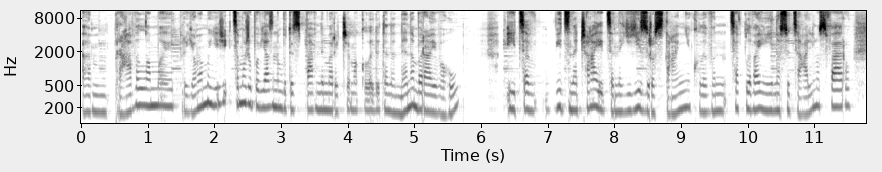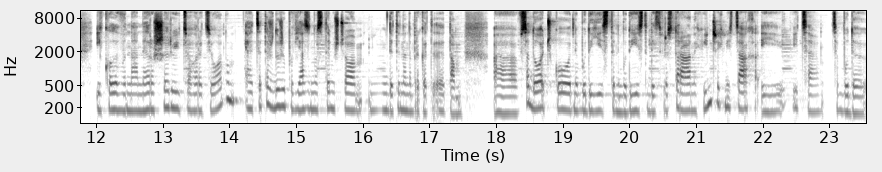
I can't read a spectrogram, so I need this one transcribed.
ем, правилами, прийомами їжі. І це може пов'язано бути з певними речами, коли дитина не набирає вагу. І це відзначається на її зростанні, коли вон, це впливає її на соціальну сферу, і коли вона не розширює цього раціону. Е, це теж дуже пов'язано з тим, що дитина, наприклад, е, там е, в садочку не буде їсти, не буде їсти десь в ресторанах, в інших місцях, і і це це буде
